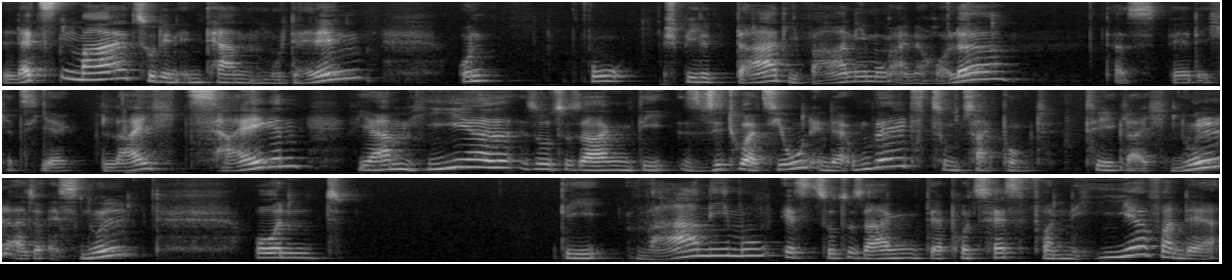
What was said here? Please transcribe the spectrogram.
letzten Mal zu den internen Modellen und wo spielt da die Wahrnehmung eine Rolle? Das werde ich jetzt hier gleich zeigen. Wir haben hier sozusagen die Situation in der Umwelt zum Zeitpunkt t gleich 0, also S0 und die Wahrnehmung ist sozusagen der Prozess von hier, von der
